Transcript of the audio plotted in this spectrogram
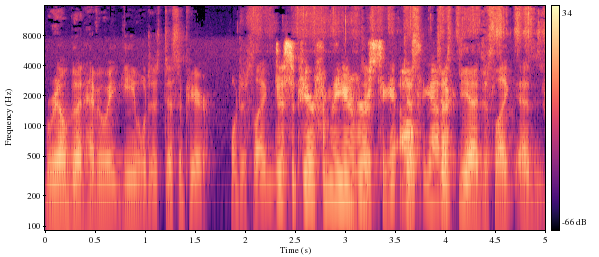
real good heavyweight gi will just disappear. Will just like disappear from the universe just, to get altogether. Just, yeah, just like as,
